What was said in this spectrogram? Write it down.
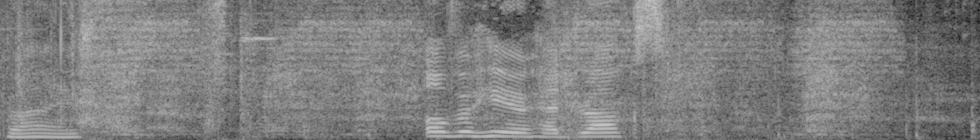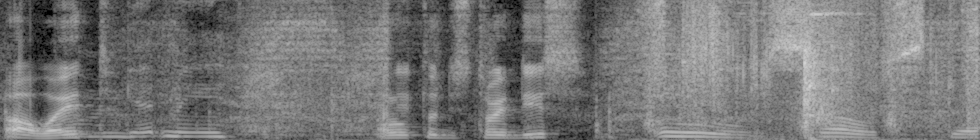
Surprise. Over here, Hedrox. Oh wait, get me. I need to destroy this. Ooh, so scared.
